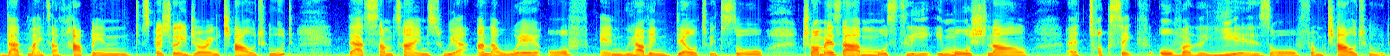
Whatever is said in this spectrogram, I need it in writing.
that might have happened, especially during childhood that sometimes we are unaware of and we haven't dealt with. So, traumas are mostly emotional, uh, toxic over the years or from childhood.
